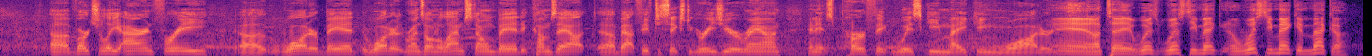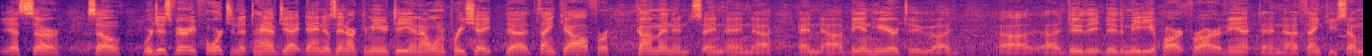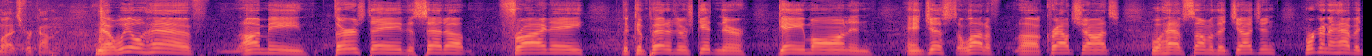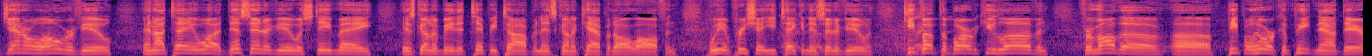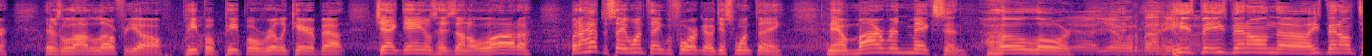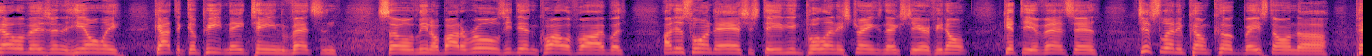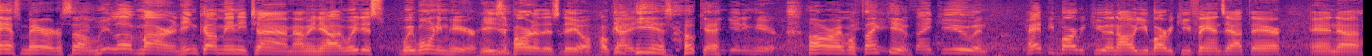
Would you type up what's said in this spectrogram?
uh, virtually iron-free uh, water bed. Water that runs on a limestone bed. It comes out uh, about 56 degrees year round, and it's perfect whiskey making water. And I tell you, whiskey make uh, whiskey making mecca. Yes, sir. So we're just very fortunate to have Jack Daniels in our community, and I want to appreciate, uh, thank y'all for coming and and and uh, and uh, being here to. do the do the media part for our event, and thank you so much for coming. Now we'll have I mean, Thursday, the setup, Friday, the competitors getting their game on and and just a lot of uh, crowd shots. We'll have some of the judging. We're going to have a general overview, and I tell you what, this interview with Steve May is going to be the tippy top, and it's going to cap it all off. And we appreciate you taking right, this interview and keep up the barbecue love. And from all the uh, people who are competing out there, there's a lot of love for y'all. People, people really care about. Jack Daniels has done a lot of but I have to say one thing before I go, just one thing. Now Myron Mixon, oh Lord. Yeah, yeah. What about him? He's been, he's been on uh, he's been on television, and he only got to compete in 18 events, and so you know by the rules he didn't qualify. But I just wanted to ask you, Steve, you can pull any strings next year if you don't get the events in just let him come cook based on uh, past merit or something. Hey, we love Myron. He can come anytime. I mean, uh, we just we want him here. He's a part of this deal. Okay. He, is. Okay. get him here. All right. All well, thank hey, you. Well, thank you, and happy barbecue and all you barbecue fans out there. And uh,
